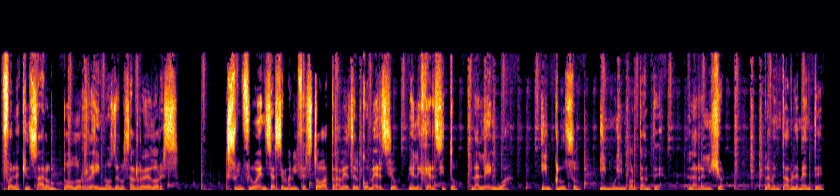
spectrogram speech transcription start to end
fue la que usaron todos los reinos de los alrededores. Su influencia se manifestó a través del comercio, el ejército, la lengua, incluso, y muy importante, la religión. Lamentablemente,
